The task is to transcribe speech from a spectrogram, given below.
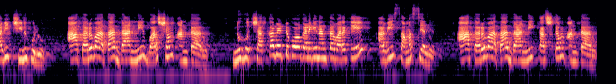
అవి చినుకులు. ఆ తరువాత దాన్ని వర్షం అంటారు. నువ్వు చక్కబెట్టుకోగలిగినంత వరకే అవి సమస్యలు. ఆ తరువాత దాన్ని కష్టం అంటారు.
